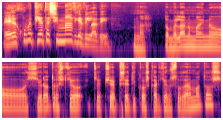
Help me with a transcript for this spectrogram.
έχουμε. Ποια είναι τα σημάδια δηλαδή; Ναι. Το μελάνομα είναι ο χειρότερος και, και πιο επιθετικός καρκίνος του δέρματος.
